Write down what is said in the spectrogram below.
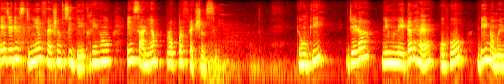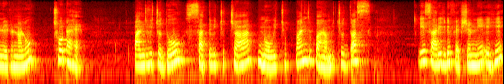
ਇਹ ਜਿਹੜੀਆਂ ਜਿੰਨੀਆਂ ਫ੍ਰੈਕਸ਼ਨ ਤੁਸੀਂ ਦੇਖ ਰਹੇ ਹੋ, ਇਹ ਸਾਰੀਆਂ ਪ੍ਰੋਪਰ ਫ੍ਰੈਕਸ਼ਨਸ ਨੇ। ਕਿਉਂਕਿ ਜਿਹੜਾ ਨਿਊਮਰੇਟਰ ਹੈ, ਉਹ ਡੀਨੋਮੀਨੇਟਰ ਨਾਲੋਂ ਛੋਟਾ ਹੈ। 5 ਵਿੱਚੋਂ 2 7 ਵਿੱਚੋਂ 4 9 ਵਿੱਚੋਂ 5 12 ਵਿੱਚੋਂ 10 ਇਹ ਸਾਰੇ ਜਿਹੜੇ ਫ੍ਰੈਕਸ਼ਨ ਨੇ, ਇਹ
